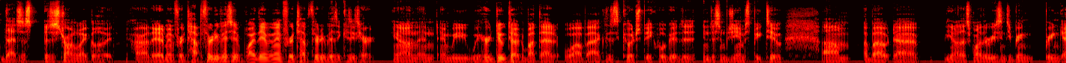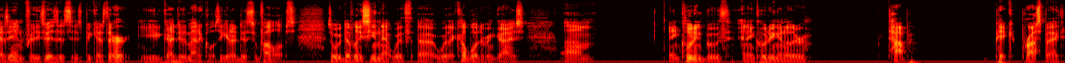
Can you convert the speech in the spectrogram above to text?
that's a, that's a strong likelihood. Uh, they had him in for a top 30 visit. Why they have him in for a top 30 visit? Because he's hurt. You know, and, and, we, we heard Duke talk about that a while back. This is coach speak. We'll get to, into some GM speak too um, about uh, you know that's one of the reasons you bring bring guys in for these visits is because they're hurt. You got to do the medicals. You got to do some follow ups. So we've definitely seen that with uh, with a couple of different guys, um, including Booth and including another top pick prospect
